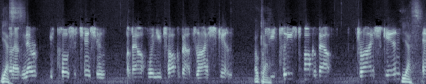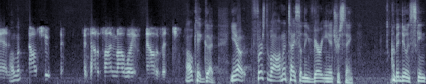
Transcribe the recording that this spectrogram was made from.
Yes. But I've never paid close attention about when you talk about dry skin. Okay. Could you please talk about dry skin. Yes. And how to and how to find my way out of it. Okay, good. You know, first of all, I'm going to tell you something very interesting. I've been doing skin.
